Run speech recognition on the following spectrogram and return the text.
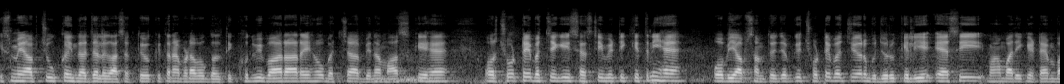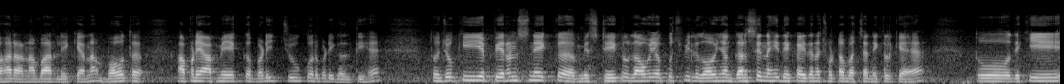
इसमें आप चूक का अंदाज़ा लगा सकते हो, कितना बड़ा वो गलती खुद भी बाहर आ रहे हैं, बच्चा बिना मास्क के है, और छोटे बच्चे की सेंसिटिविटी कितनी है, वो भी आप समझते हो। जबकि छोटे बच्चे और बुज़ुर्ग के लिए ऐसी महामारी के टाइम बाहर आना, बाहर लेके आना, बहुत अपने आप में एक बड़ी चूक और बड़ी गलती है। तो जो कि ये पेरेंट्स ने एक मिस्टेक लगाओ या कुछ भी लगाओ, या घर से नहीं देखा इतना छोटा बच्चा निकल के आया तो देखिए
